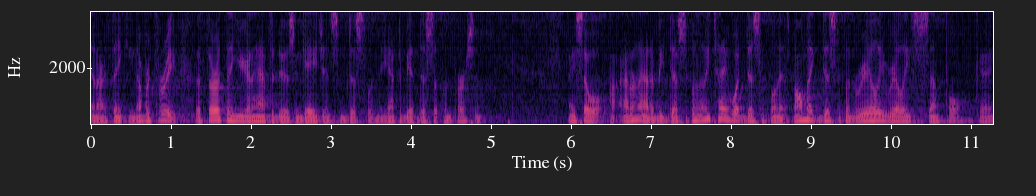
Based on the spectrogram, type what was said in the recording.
in our thinking. Number three, the third thing you're going to have to do is engage in some discipline. You have to be a disciplined person. And you say, Well, I don't know how to be disciplined. Let me tell you what discipline is. I'll make discipline really, really simple, okay?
